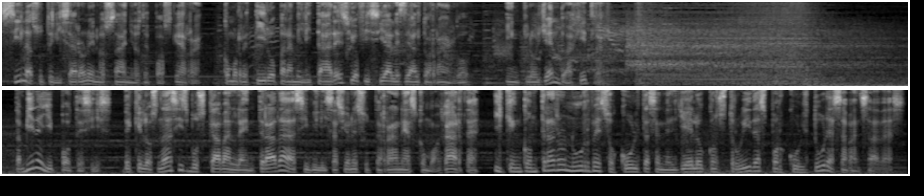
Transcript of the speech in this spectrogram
sí las utilizaron en los años de posguerra, como retiro para militares y oficiales de alto rango, incluyendo a Hitler. También hay hipótesis de que los nazis buscaban la entrada a civilizaciones subterráneas como Agartha y que encontraron urbes ocultas en el hielo construidas por culturas avanzadas,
